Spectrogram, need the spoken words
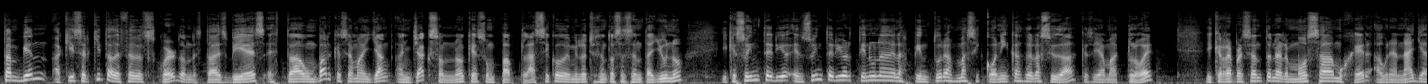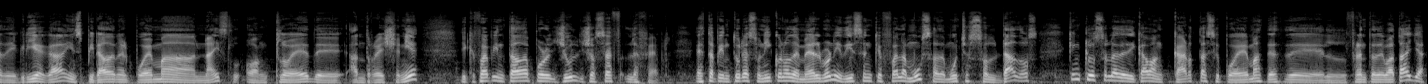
También aquí cerquita de Federal Square, donde está SBS, está un bar que se llama Young and Jackson, ¿no? que es un pub clásico de 1861 y que su interior, en su interior tiene una de las pinturas más icónicas de la ciudad, que se llama Chloe, y que representa una hermosa mujer, a una náyade griega, inspirada en el poema Nice o Chloe de André Chenier, y que fue pintada por Jules Joseph Lefebvre. Esta pintura es un icono de Melbourne y dicen que fue la musa de muchos soldados que incluso le dedicaban cartas y poemas desde el frente de batalla,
